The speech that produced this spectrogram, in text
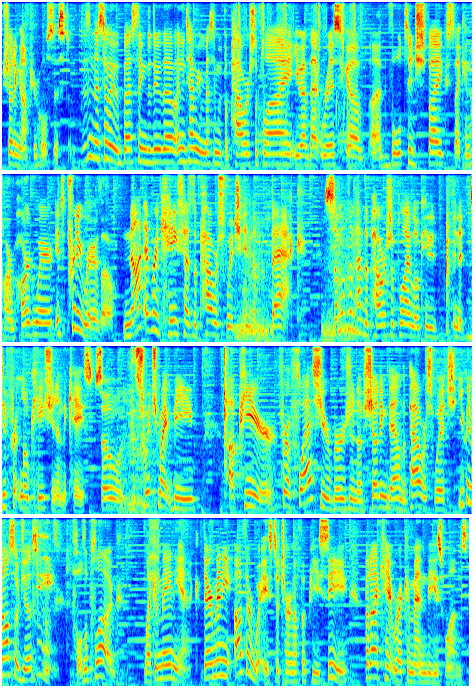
shutting off your whole system. This isn't necessarily the best thing to do though. Anytime you're messing with the power supply, you have that risk of uh, voltage spikes that can harm hardware. It's pretty rare though. Not every case has the power switch in the back. Some of them have the power supply located in a different location in the case, so the switch might be up here. For a flashier version of shutting down the power switch, you can also just hmm. pull the plug like a maniac. There are many other ways to turn off a PC, but I can't recommend these ones,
